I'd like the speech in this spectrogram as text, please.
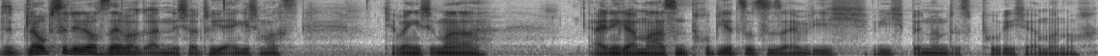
das glaubst du dir doch selber gerade nicht, was du hier eigentlich machst. Ich habe eigentlich immer einigermaßen probiert, so zu sein, wie ich, wie ich bin und das probiere ich ja immer noch.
